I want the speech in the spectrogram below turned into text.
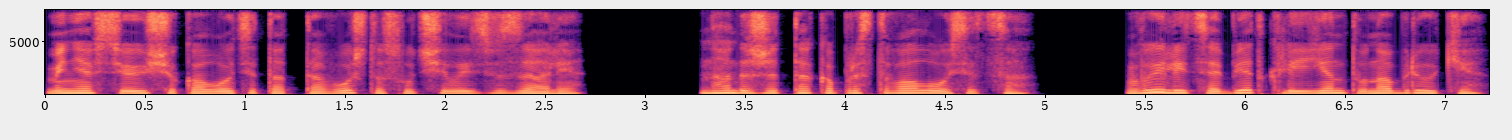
Меня все еще колотит от того, что случилось в зале. Надо же так опростоволоситься. Вылить обед клиенту на брюки.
